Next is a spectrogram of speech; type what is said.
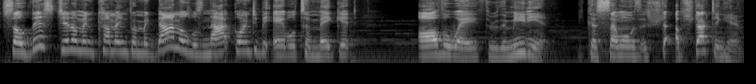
So this gentleman coming from McDonald's was not going to be able to make it all the way through the median because someone was obstructing him.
